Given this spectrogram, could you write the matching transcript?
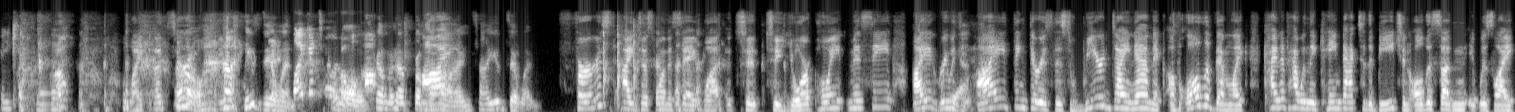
Are you kidding? me? Oh, like a Oh, turtle. how you doing? like a turtle. Oh, coming up from I- behind. How you doing? First, I just want to say what to to your point, Missy. I agree with Yeah. you. I think there is this weird dynamic of all of them, like kind of how when they came back to the beach and all of a sudden it was like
